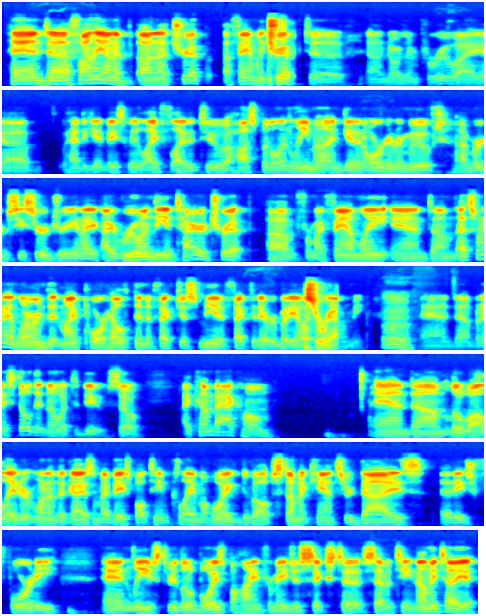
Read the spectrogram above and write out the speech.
And uh, finally, on a on a trip, a family trip to uh, northern Peru, I uh, had to get basically life flighted to a hospital in Lima and get an organ removed, emergency surgery, and I, I ruined the entire trip um, for my family. And um, that's when I learned that my poor health didn't affect just me; it affected everybody else around me. Mm. And um, but I still didn't know what to do. So I come back home, and um, a little while later, one of the guys on my baseball team, Calais Mahoy, develops stomach cancer, dies at age 40, and leaves three little boys behind from ages six to 17. Now let me tell you.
